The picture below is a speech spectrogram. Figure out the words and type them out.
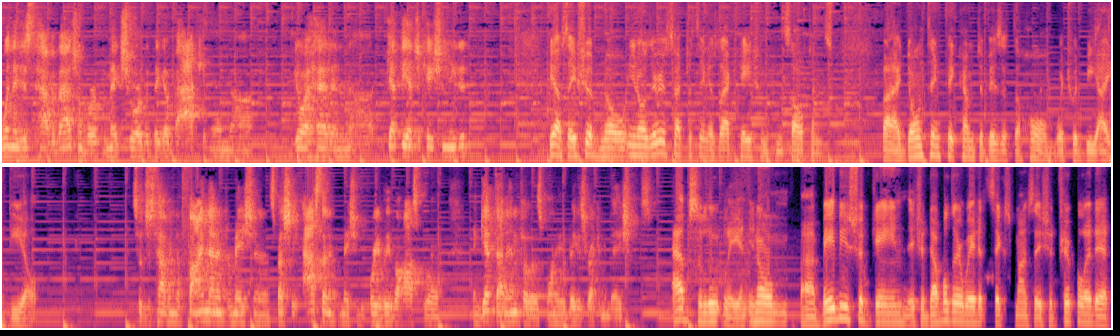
when they just have a vaginal birth, to make sure that they go back and uh, go ahead and uh, get the education needed? Yes, they should know. You know, there is such a thing as lactation consultants but I don't think they come to visit the home, which would be ideal. So just having to find that information and especially ask that information before you leave the hospital and get that info is one of your biggest recommendations. Absolutely. And, you know, uh, babies should gain, they should double their weight at six months. They should triple it at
